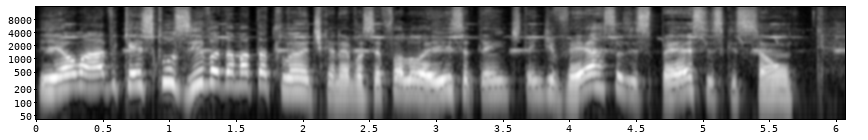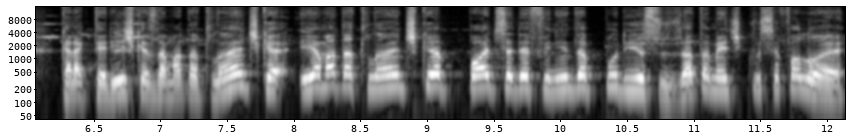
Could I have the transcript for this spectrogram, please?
E é uma ave que é exclusiva da Mata Atlântica, né? Você falou aí, você tem, tem diversas espécies que são características da Mata Atlântica, e a Mata Atlântica pode ser definida por isso, exatamente o que você falou. É,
